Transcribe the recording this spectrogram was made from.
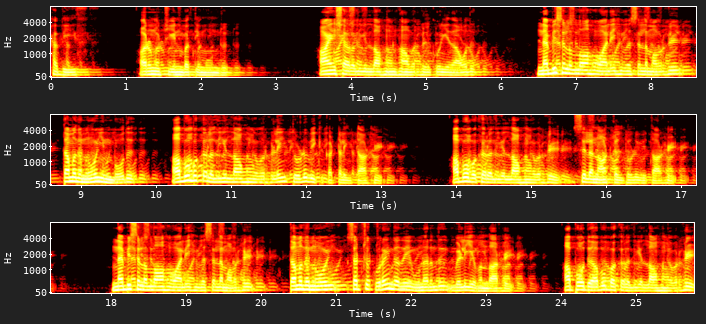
ஹதீஸ் அறுநூற்றி எண்பத்தி மூன்று. ஆயிஷா அலி அல்லாஹும் அவர்கள் கூறியதாவது நபி ஸல்லல்லாஹு அலைஹி வஸல்லம் அவர்கள் தமது நோயின் போது அபூபக்கர் அலி அல்லாஹும் அவர்களை தொழுவிக்கு கட்டளையிட்டார்கள். அபூபக்கர் அலி அல்லாஹும் அவர்கள் சில நாட்கள் தொழுவித்தார்கள். நபி ஸல்லல்லாஹு அலைஹி வஸல்லம் அவர்கள் தமது நோய் சற்று குறைந்ததை உணர்ந்து வெளியே வந்தார்கள். அப்போது அபுபக்கர் அலி அல்லாஹும் அவர்கள்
